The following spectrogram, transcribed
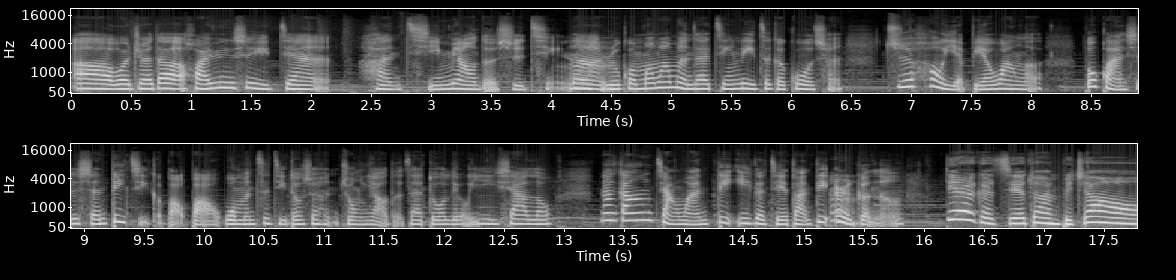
呃，我觉得怀孕是一件很奇妙的事情。那如果妈妈们在经历这个过程之后，也别忘了。不管是生第几个宝宝，我们自己都是很重要的，再多留意一下喽。那刚刚讲完第一个阶段，第二个呢？第二个阶段比较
